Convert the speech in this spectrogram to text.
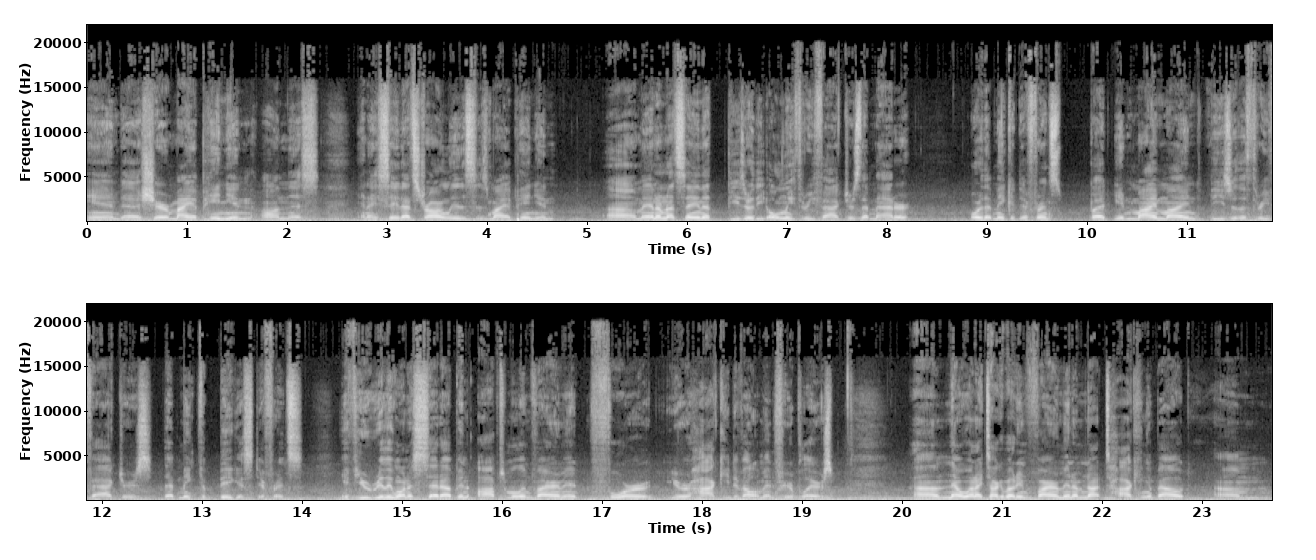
and uh, share my opinion on this. And I say that strongly, this is my opinion. Um, and I'm not saying that these are the only three factors that matter or that make a difference, but in my mind, these are the three factors that make the biggest difference. If you really want to set up an optimal environment for your hockey development for your players. Um, now, when I talk about environment, I'm not talking about um,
